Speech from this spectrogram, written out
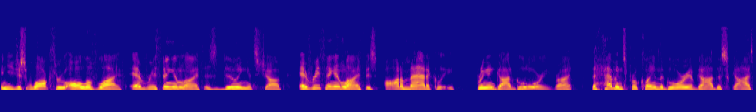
and you just walk through all of life. Everything in life is doing its job. Everything in life is automatically bringing God glory, right? The heavens proclaim the glory of God, the skies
